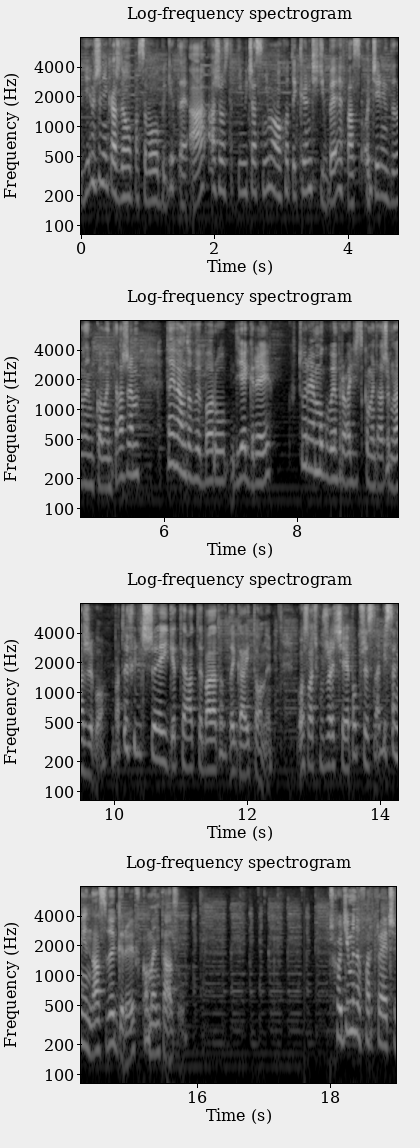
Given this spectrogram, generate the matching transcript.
wiem, że nie każdemu pasowałoby GTA, a że ostatnimi czasy nie mam ochoty kręcić BFA z oddzielnie dodanym komentarzem, daję wam do wyboru dwie gry, które mógłbym prowadzić z komentarzem na żywo. Battlefield 3 i GTA The Ballad of the Guytony. Głosować możecie poprzez napisanie nazwy gry w komentarzu. Przechodzimy do Far Cry 3.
